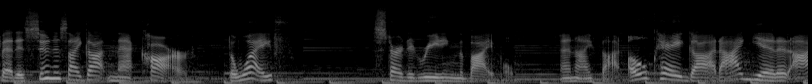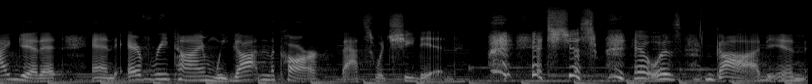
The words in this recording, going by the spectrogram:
But as soon as I got in that car, the wife started reading the Bible. And I thought, okay, God, I get it, I get it. And every time we got in the car, that's what she did. it's just, it was God in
